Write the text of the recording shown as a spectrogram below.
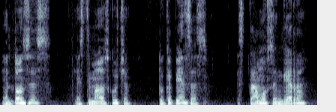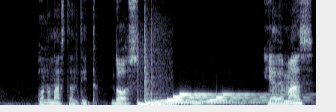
Entonces, estimado escucha, ¿tú qué piensas? ¿Estamos en guerra o nomás tantito? Dos. Y además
